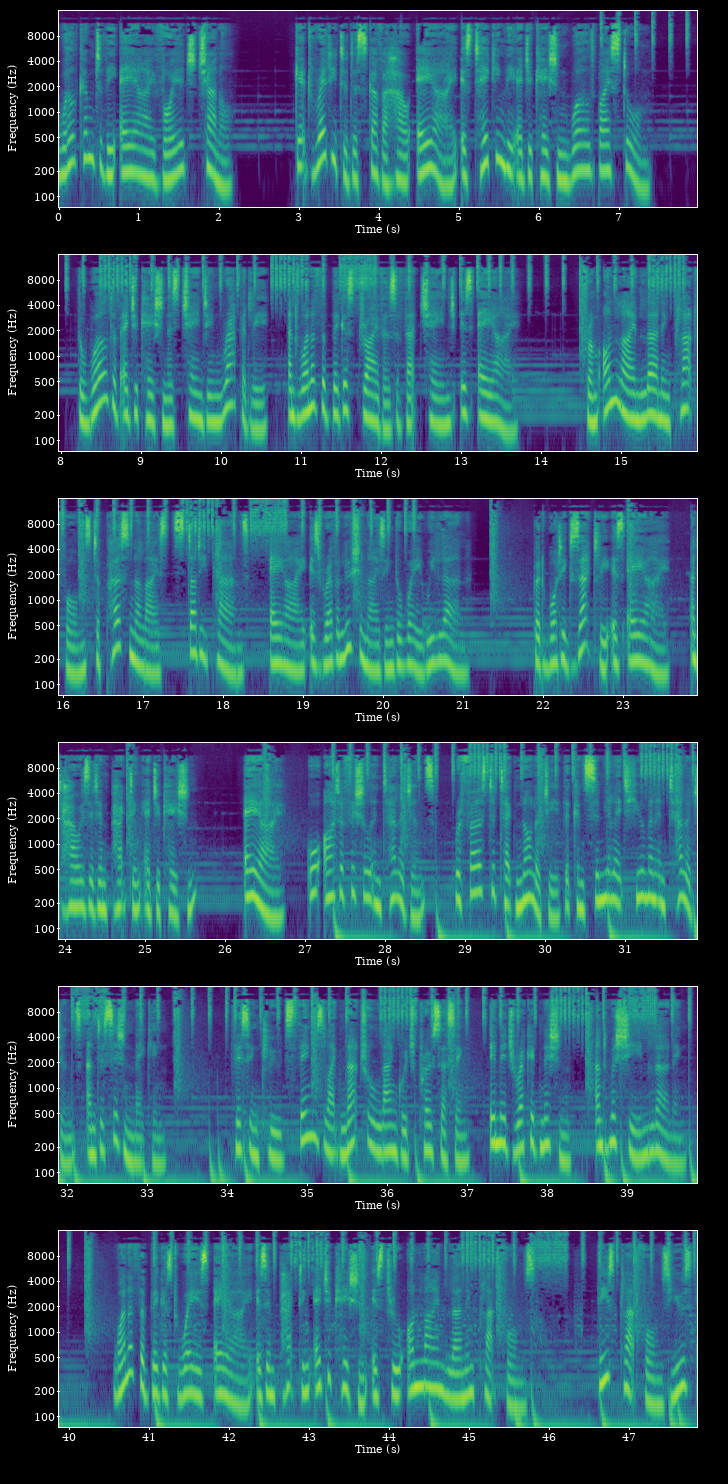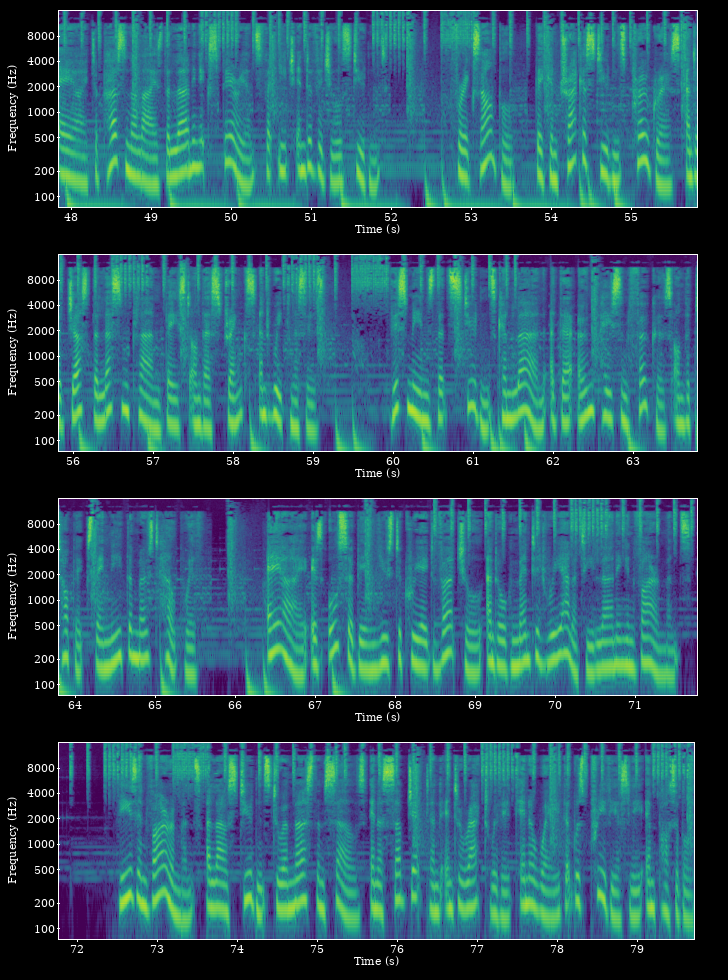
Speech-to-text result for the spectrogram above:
Welcome to the AI Voyage channel. Get ready to discover how AI is taking the education world by storm. The world of education is changing rapidly, and one of the biggest drivers of that change is AI. From online learning platforms to personalized study plans, AI is revolutionizing the way we learn. But what exactly is AI, and how is it impacting education? AI, or artificial intelligence, refers to technology that can simulate human intelligence and decision making. This includes things like natural language processing, image recognition, and machine learning. One of the biggest ways AI is impacting education is through online learning platforms. These platforms use AI to personalize the learning experience for each individual student. For example, they can track a student's progress and adjust the lesson plan based on their strengths and weaknesses. This means that students can learn at their own pace and focus on the topics they need the most help with. AI is also being used to create virtual and augmented reality learning environments. These environments allow students to immerse themselves in a subject and interact with it in a way that was previously impossible.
